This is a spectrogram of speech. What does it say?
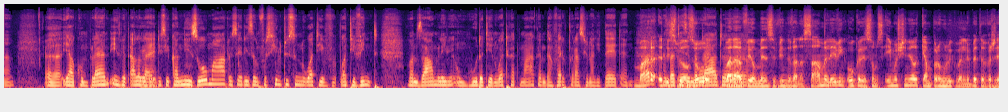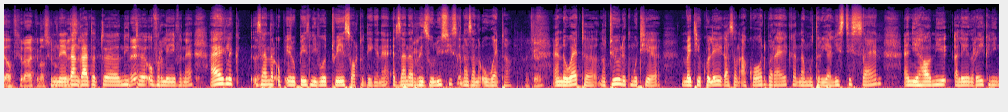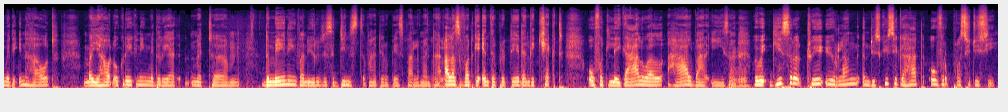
eh, ja, compliant is met allerlei. Mhm. Dus je kan niet zomaar, dus er is een verschil tussen wat je, wat je vindt van de samenleving en hoe dat je een wet gaat maken. En dat werkt rationaliteit. En, Maar het En is dat wel is zo, wat eh, veel mensen vinden van een samenleving, ook al is het soms emotioneel, kan per ongeluk wel in wetten verzeild geraken als genoeg Nee, mensen... dan gaat het eh, niet Nee? overleven. Hè. Eigenlijk zijn er op Europees niveau twee soorten dingen. Hè. Er zijn er resoluties en dan zijn er wetten. Oké. En de wetten, natuurlijk moet je met je collega's een akkoord bereiken. En dat moet realistisch zijn. En je houdt niet alleen rekening met de inhoud, maar je houdt ook rekening met de, met, ehm, de mening van de juridische dienst van het Europees Parlement. Hè. Alles wordt geïnterpreteerd en gecheckt of het legaal wel haalbaar is. Hè. We hebben gisteren twee uur lang een discussie gehad over prostitutie.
